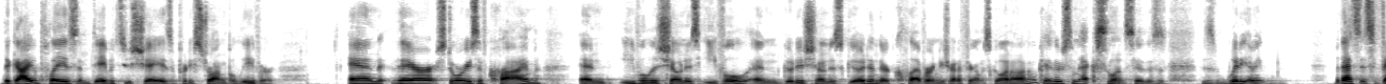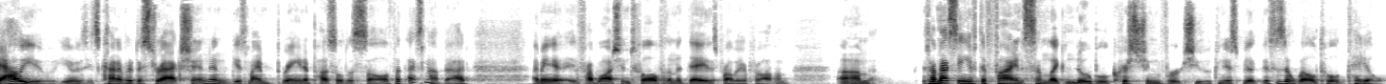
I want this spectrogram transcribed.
The guy who plays him, David Suchet, is a pretty strong believer. And they are stories of crime, and evil is shown as evil and good is shown as good and they're clever and you try to figure out what's going on. Okay there's some excellence here. This is this is witty. I mean but that's its value. You know it's kind of a distraction and gives my brain a puzzle to solve but that's not bad. I mean if i'm watching 12 of them a day there's probably a problem. Um, so i'm not saying you have to find some like noble christian virtue. It can just be like this is a well-told tale.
